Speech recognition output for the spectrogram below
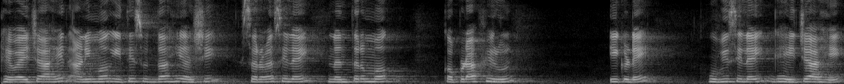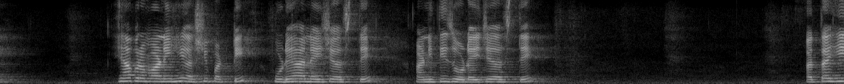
ठेवायचे आहेत आणि मग इथे सुद्धा ही अशी सरळ सिलाई नंतर मग कपडा फिरून इकडे हुबी सिलाई घ्यायची आहे. ह्याप्रमाणे ही अशी पट्टी पुढे आणायची असते आणि ती जोडायची असते. आता ही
